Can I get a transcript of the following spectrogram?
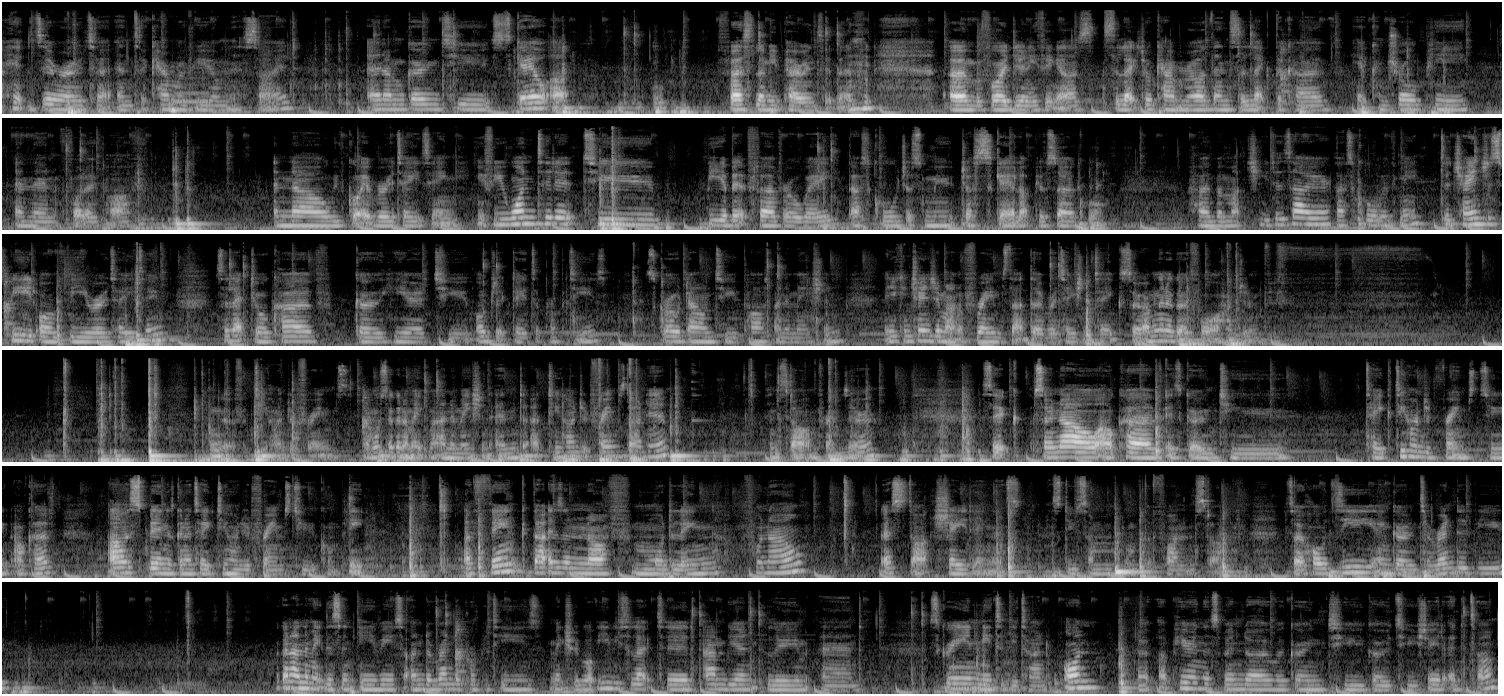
hit zero to enter camera view on this side. and I'm going to scale up. First, let me parent it then. um, before I do anything else, select your camera, then select the curve, hit Control P, and then follow path. And now we've got it rotating. If you wanted it to be a bit further away, that's cool. Just move, just scale up your circle however much you desire. That's cool with me. To change the speed of the rotating, select your curve, go here to object data properties, scroll down to path animation, and you can change the amount of frames that the rotation takes. So I'm gonna go for 150. I'm going for 200 frames. I'm also gonna make my animation end at 200 frames down here and start on frame zero. Sick. So now our curve is going to take 200 frames to our curve our spin is going to take 200 frames to complete. I think that is enough modeling for now. Let's start shading. Let's, let's do some of the fun stuff. So hold Z and go into render view. We're going to animate this in Eevee, so under render properties, make sure we've got Eevee selected, ambient, bloom, and screen need to be turned on. So up here in this window, we're going to go to shader editor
